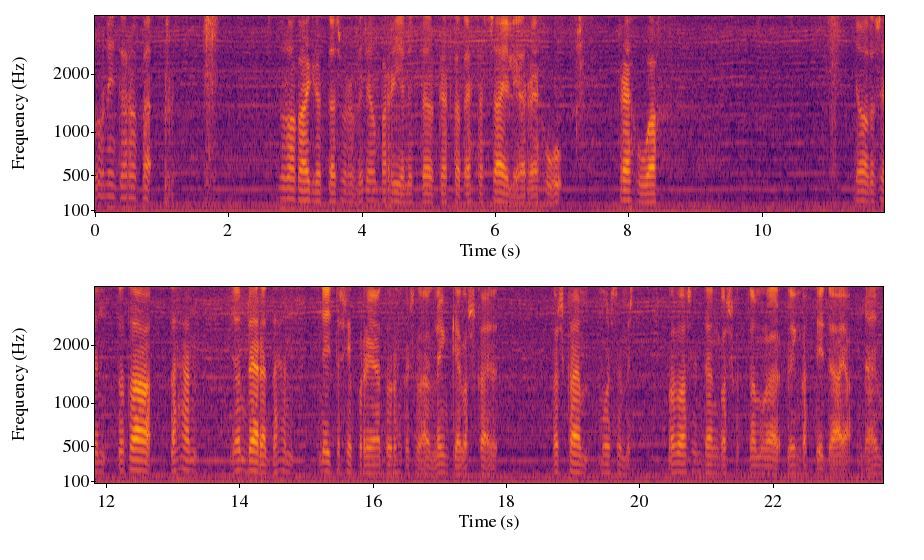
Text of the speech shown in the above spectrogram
No niin, tervepä. Tuloa kaikille taas suuren videon pari ja nyt tällä kertaa tehtä säiliörehu, rehua. Joo, tosin tota, tähän Janderen tähän niittosippuriin ja turhakasella linkkiä, koska en, koska en muista mistä latasin tän, koska tota mulle linkattiin tää ja näin.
